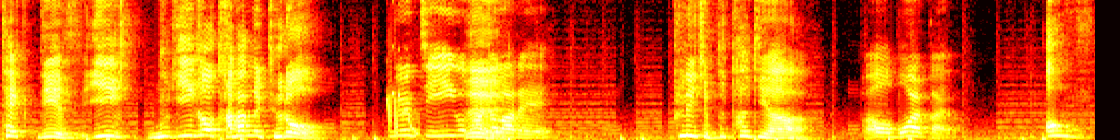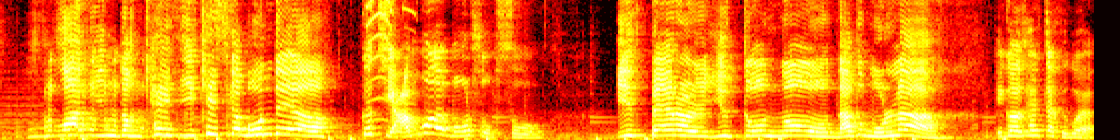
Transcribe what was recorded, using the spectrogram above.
take this 이 무- 이거 가방을 들어. 그렇지 이거 네. 가져가래 플리즈 부탁이야. 어 뭐 할까요? 어 what in the case 이 케이스가 뭔데요? 그치 아무거나 먹을 수 없어 It's better you don't know 나도 몰라. 이건 살짝 그거야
